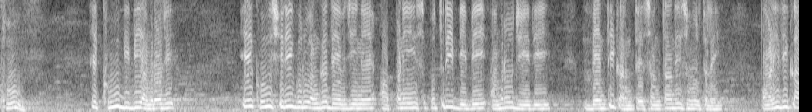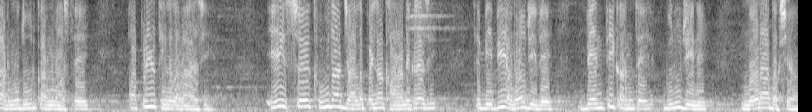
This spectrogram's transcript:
ਖੂਹ। ਇਹ ਖੂਹ ਬੀਬੀ ਅਮਰੋ ਜੀ। ਇਹ ਖੂਹ ਸ੍ਰੀ ਗੁਰੂ ਅੰਗਦ ਦੇਵ ਜੀ ਨੇ ਆਪਣੀ ਸੁਪੁੱਤਰੀ ਬੀਬੀ ਅਮਰੋ ਜੀ ਦੀ ਬੇਨਤੀ ਕਰਨ ਤੇ ਸੰਗਤਾਂ ਦੀ ਸਹੂਲਤ ਲਈ ਪਾਣੀ ਦੀ ਘਾਟ ਨੂੰ ਦੂਰ ਕਰਨ ਵਾਸਤੇ ਆਪਣੇ ਹੱਥੀਂ ਲਗਵਾਇਆ ਸੀ। ਇਸ ਖੂਹ ਦਾ ਜਲ ਪਹਿਲਾਂ ਖਾਰਾ ਨਿਕਲਿਆ ਸੀ ਤੇ ਬੀਬੀ ਅਮਰੋ ਜੀ ਦੇ ਬੇਨਤੀ ਕਰਨ ਤੇ ਗੁਰੂ ਜੀ ਨੇ ਮੋਲਾ ਬਖਸ਼ਿਆ,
